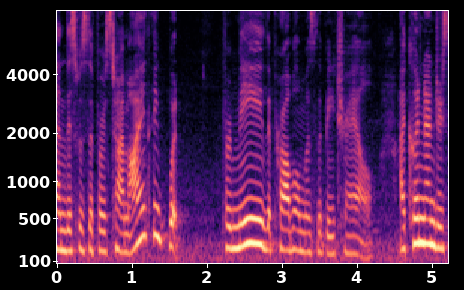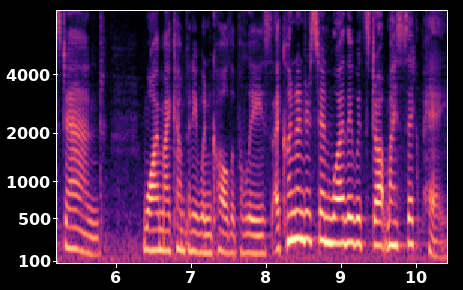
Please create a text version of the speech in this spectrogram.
and this was the first time. I think what, for me, the problem was the betrayal. I couldn't understand why my company wouldn't call the police. I couldn't understand why they would stop my sick pay.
